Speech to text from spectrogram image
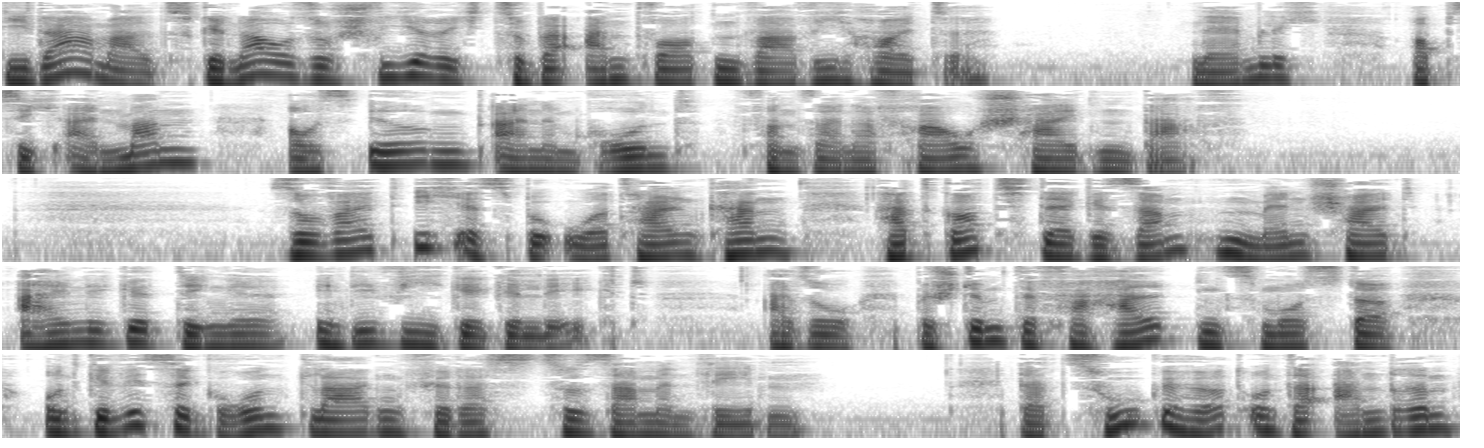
die damals genauso schwierig zu beantworten war wie heute, nämlich ob sich ein Mann aus irgendeinem Grund von seiner Frau scheiden darf. Soweit ich es beurteilen kann, hat Gott der gesamten Menschheit einige Dinge in die Wiege gelegt, also bestimmte Verhaltensmuster und gewisse Grundlagen für das Zusammenleben. Dazu gehört unter anderem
